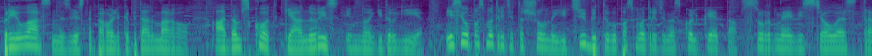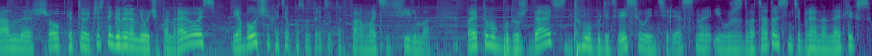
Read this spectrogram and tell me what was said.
Бри Ларсон, известный по роли Капитан Марвел, Адам Скотт, Киану Ривз и многие другие. Если вы посмотрите это шоу на YouTube, то вы посмотрите посмотрите, насколько это абсурдное, веселое, странное шоу, которое, честно говоря, мне очень понравилось. Я бы очень хотел посмотреть это в формате фильма. Поэтому буду ждать, думаю, будет весело, интересно. И уже с 20 сентября на Netflix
